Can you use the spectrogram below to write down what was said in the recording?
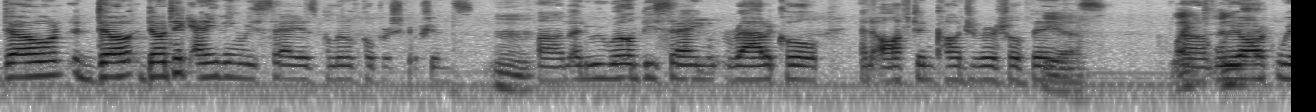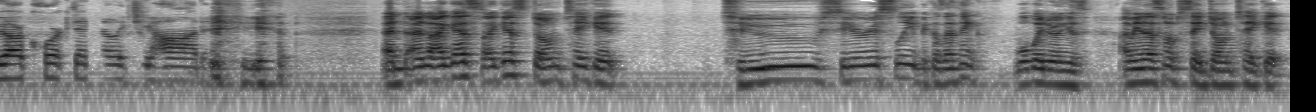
don't don't don't take anything we say as political prescriptions. Mm. Um, and we will be saying radical and often controversial things. Like Um, and- we are we are quirked angelic jihad. yeah. And and I guess I guess don't take it too seriously because I think what we're doing is I mean that's not to say don't take it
